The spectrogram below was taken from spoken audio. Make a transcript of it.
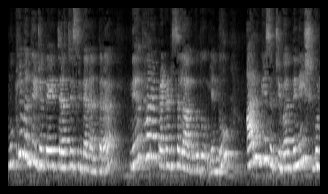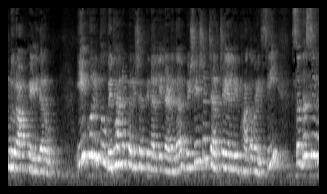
ಮುಖ್ಯಮಂತ್ರಿ ಜೊತೆ ಚರ್ಚಿಸಿದ ನಂತರ ನಿರ್ಧಾರ ಪ್ರಕಟಿಸಲಾಗುವುದು ಎಂದು ಆರೋಗ್ಯ ಸಚಿವ ದಿನೇಶ್ ಗುಂಡೂರಾವ್ ಹೇಳಿದರು. ಈ ಕುರಿತು ವಿಧಾನ ಪರಿಷತ್ತಿನಲ್ಲಿ ನಡೆದ ವಿಶೇಷ ಚರ್ಚೆಯಲ್ಲಿ ಭಾಗವಹಿಸಿ ಸದಸ್ಯರ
